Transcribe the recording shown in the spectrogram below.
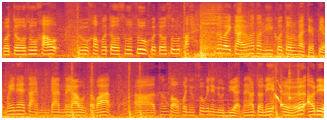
โกโจสู้เขาสู้เขาโกโจสู้สู้โกโจสู้ตายจะไปไกลเพราะตอนนี้โกโจเป็นฝ่ายเสียเปรียบไม่แน่ใจเหมือนกันนะครับผมแต่ว่า อ่าทั้งสองคนยังสู้กันอย่างดูเดือดนะครับตัวนี้เออเอาดิ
